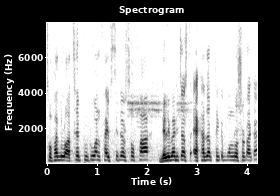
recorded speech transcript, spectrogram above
সোফাগুলো আছে two two one five seater sofa delivery charge এক হাজার থেকে পনেরোশো টাকা।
